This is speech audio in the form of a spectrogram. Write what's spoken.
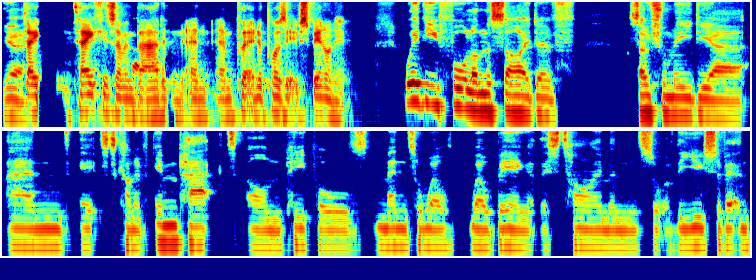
yeah. Taking taking something bad and and and putting a positive spin on it. where do you fall on the side of social media and its kind of impact on people's mental well well-being at this time and sort of the use of it and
